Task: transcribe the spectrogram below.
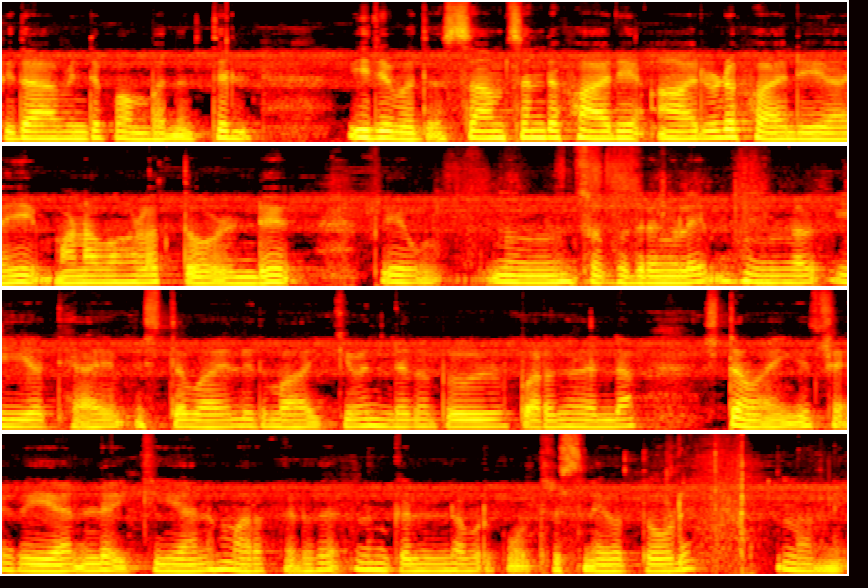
പിതാവിന്റെ പമ്പനത്തിൽ ഇരുപത്. സാംസന്റെ ഭാര്യ ആരുടെ ഭാര്യയായി? മണവാളത്തോഴന്റെ സഹോദരങ്ങളെ നിങ്ങൾ ഈ അധ്യായം ഇഷ്ടമായാലും ഇത് വായിക്കുവാൻ എന്റെ പറഞ്ഞതെല്ലാം ഇഷ്ടമായെങ്കിൽ ഷെയർ ചെയ്യാനും ലൈക്ക് ചെയ്യാനും മറക്കരുത്. നിങ്ങൾക്ക് എല്ലാവർക്കും ഒത്തിരി സ്നേഹത്തോടെ നന്ദി.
